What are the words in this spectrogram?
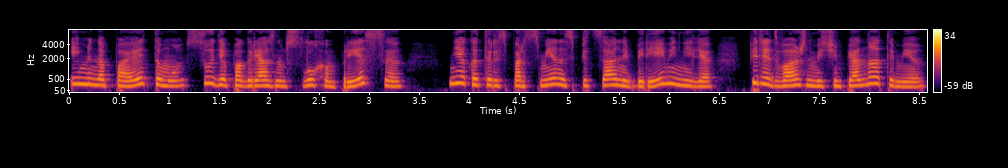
Именно поэтому, судя по грязным слухам прессы, Некоторые спортсмены специально беременели перед важными чемпионатами.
